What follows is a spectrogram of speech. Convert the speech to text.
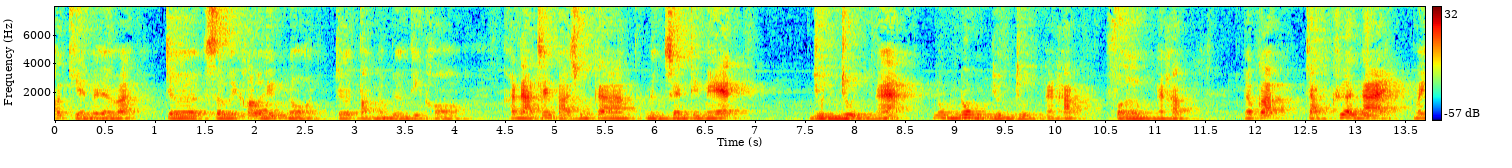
ก็เขียนไว้เลยว่า เจอ cervical lymph node เจอต่อมน้ำเหลืองที่คอ ขนาดเส้นผ่าศูนย์กลาง1เซนติเมตรหยุ่นหยุ่นนะนุ่มๆหยุ่นหยุ่นนะครับเฟิร์มนะครับ แล้วก็จับเคลื่อนได้ไม่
